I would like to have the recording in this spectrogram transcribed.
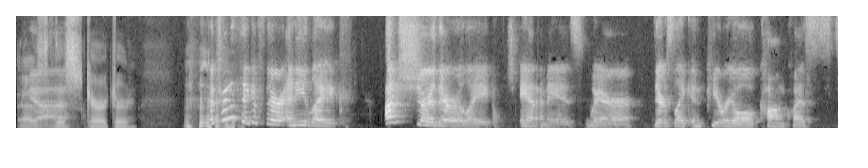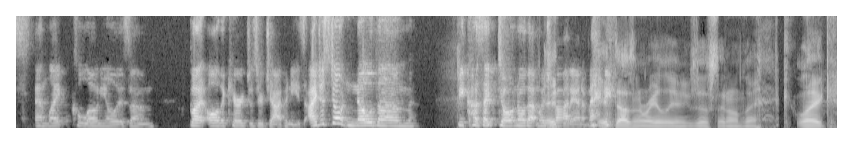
as Yeah. this character. I'm trying to think if there are any like I'm sure there are like animes where there's like imperial conquests and like colonialism, but all the characters are Japanese. I just don't know them because I don't know that much It- about anime. It doesn't really exist, I don't think. like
